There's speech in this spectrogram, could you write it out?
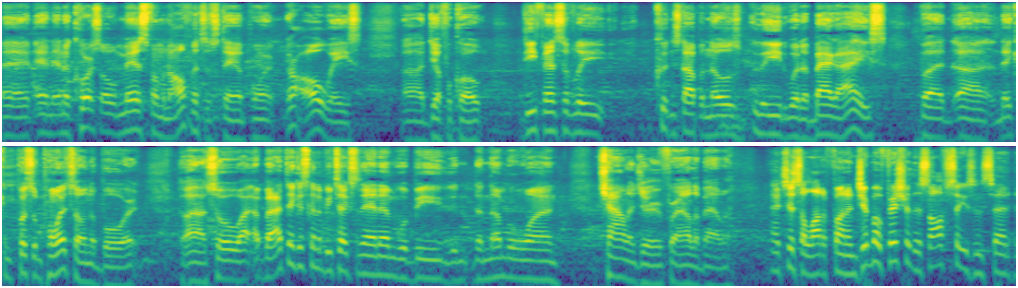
and, and, and, of course, Ole Miss from an offensive standpoint, they're always uh, difficult. Defensively, couldn't stop a nose lead with a bag of ice, but uh, they can put some points on the board. Uh, so, but I think it's going to be Texas A&M will be the, the number one challenger for Alabama. That's just a lot of fun. And Jimbo Fisher this offseason said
